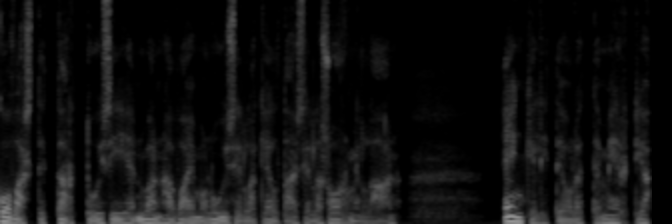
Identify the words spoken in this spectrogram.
Kovasti tarttui siihen vanha vaimo luisilla keltaisilla sormillaan. Enkeli te olette, Mirtia,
